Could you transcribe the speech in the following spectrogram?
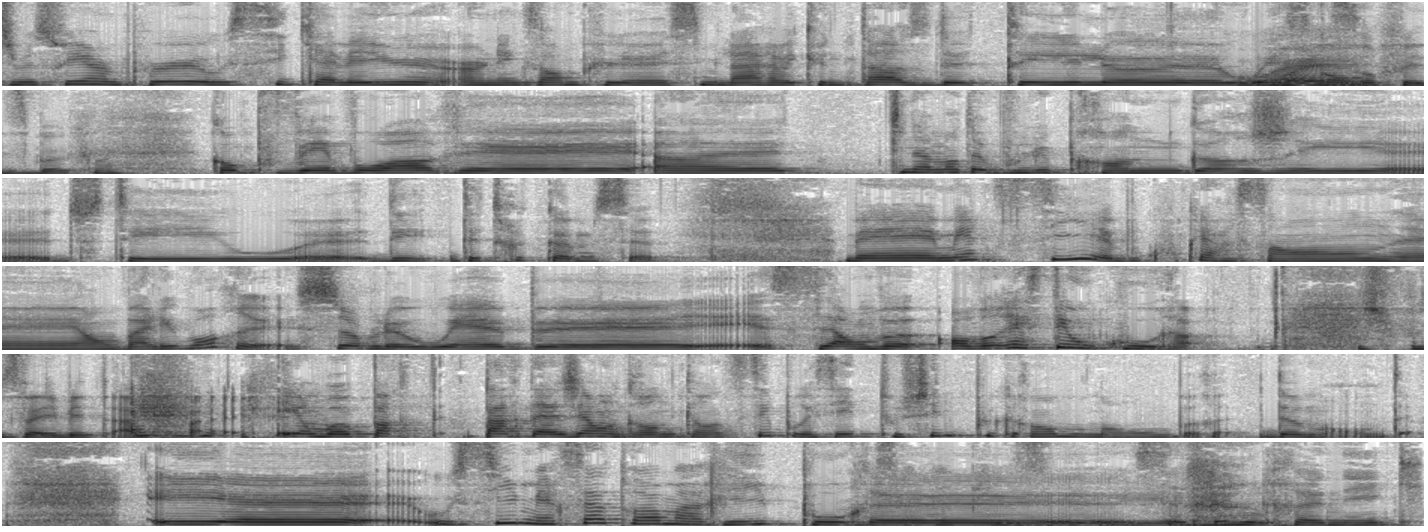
je me souviens un peu aussi qu'il y avait eu un exemple similaire avec une tasse de thé, là, euh, où est-ce Ouais, qu'on sur Facebook. ouais. qu'on pouvait voir euh, euh, finalement t'as voulu prendre une gorgée euh, du thé ou euh, des, des trucs comme ça. Ben merci beaucoup Cassandre. Euh, on va aller voir euh, sur le web. euh, ça, on va on va rester au courant Je vous invite à le faire. et on va part- partager en grande quantité pour essayer de toucher le plus grand nombre de monde. Et euh, aussi merci à toi Marie pour euh, cette chronique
